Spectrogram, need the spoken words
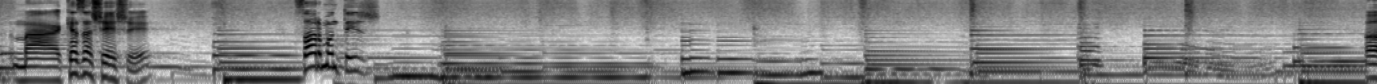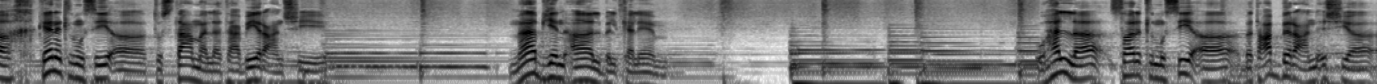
مع كذا شاشة. صار منتج. آخ كانت الموسيقى تستعمل لتعبير عن شيء ما بينقال بالكلام. وهلا صارت الموسيقى بتعبر عن إشياء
